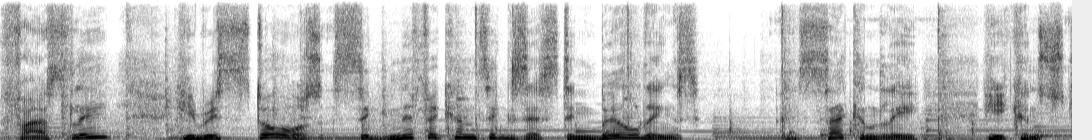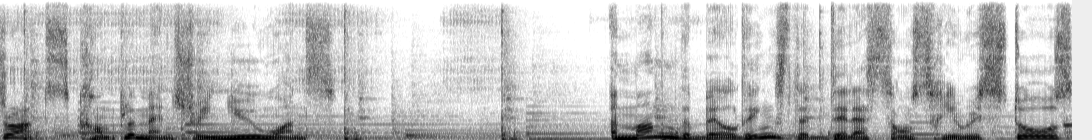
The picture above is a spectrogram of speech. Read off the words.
Firstly, he restores significant existing buildings, and secondly, he constructs complementary new ones. Among the buildings that De La Censerie restores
